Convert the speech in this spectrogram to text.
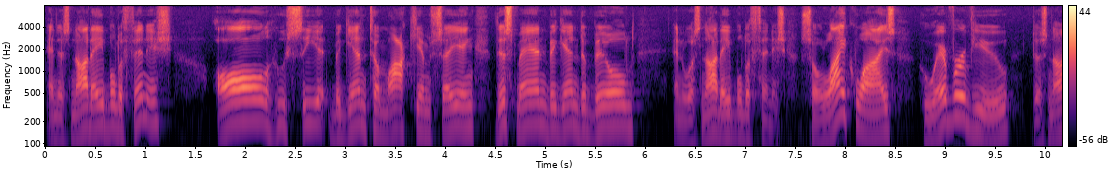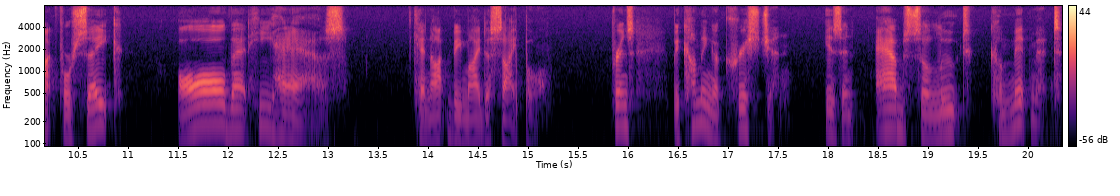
and is not able to finish, all who see it begin to mock him, saying, This man began to build and was not able to finish. So likewise, whoever of you does not forsake all that he has cannot be my disciple. Friends, becoming a Christian is an absolute commitment.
